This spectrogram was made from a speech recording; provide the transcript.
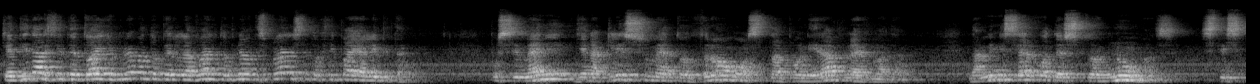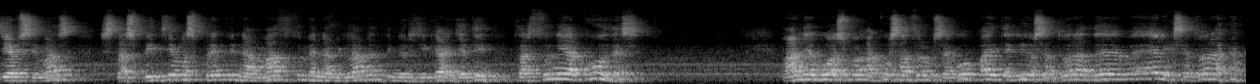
Και αντί να έρχεται το Άγιο Πνεύμα, το περιλαμβάνει το πνεύμα της πλάνης και το χτυπάει αλήπητα. Που σημαίνει για να κλείσουμε το δρόμο στα πονηρά πνεύματα, να μην εισέρχονται στο νου μας, στη σκέψη μας, στα σπίτια μας πρέπει να μάθουμε να μιλάμε δημιουργικά. Γιατί θα έρθουν οι αρκούδες. Αν εγώ ας πούμε ακούς ανθρώπους, εγώ πάει τελείωσα τώρα, δεν έληξε τώρα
